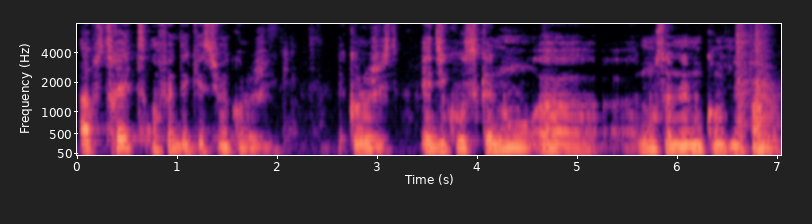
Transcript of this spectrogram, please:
abstraite en fait des questions écologiques, écologistes. Et du coup, ce que nous, euh, nous, ça ne nous convenait pas.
